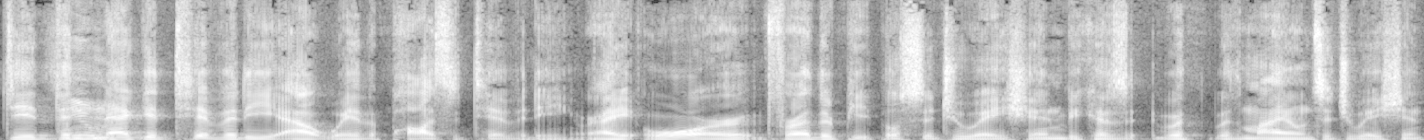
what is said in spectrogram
Did the human. negativity outweigh the positivity right? Or for other people's situation because with, with my own situation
